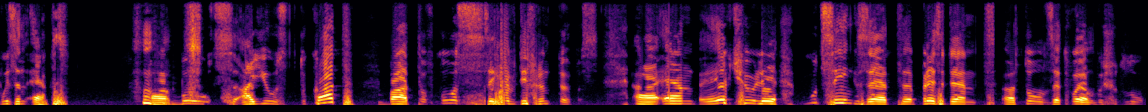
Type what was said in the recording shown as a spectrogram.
with an axe. both are used to cut but of course they have different purpose. Uh, and actually, good thing that uh, President uh, told that well we should look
